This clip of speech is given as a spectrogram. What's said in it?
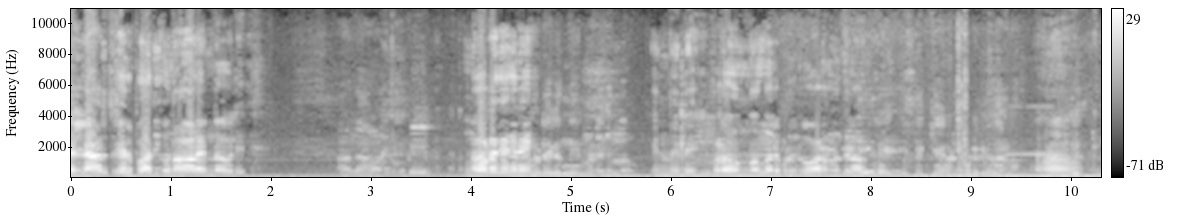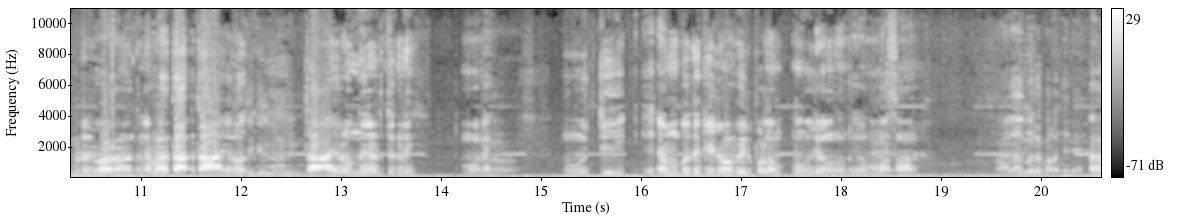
എല്ലായിടത്തും ചിലപ്പോ അധികം നാളെ ഉണ്ടാവില്ല നിങ്ങളവിടെയൊക്കെ എങ്ങനെ? ഇന്നില്ലേ? ഇവിടെ ഒന്നൊന്നല്ല ഇവിടെ ഒരുപാട് ആ ഇവിടെ ഒരുപാട് നമ്മളെ തായറ് തായർ തായർ ഒന്നിനെ എടുത്തുക്കണേ മോനെ. നൂറ്റി എൺപത് കിലോ വലുപ്പുള്ള മൂര് തോന്നുന്നുണ്ട്. എമ്മ സാധനം. ആ.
